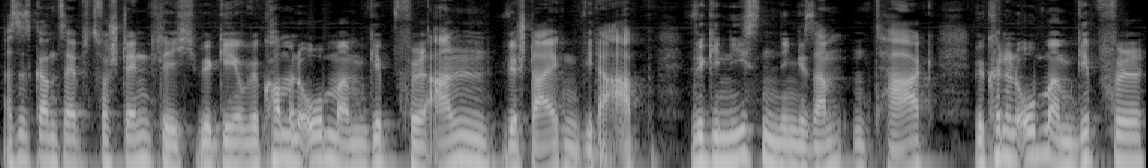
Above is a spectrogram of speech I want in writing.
Es ist ganz selbstverständlich. Wir, gehen, wir kommen oben oben am Gipfel an, wir steigen wieder ab, wir genießen den gesamten Tag, wir können oben am Gipfel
